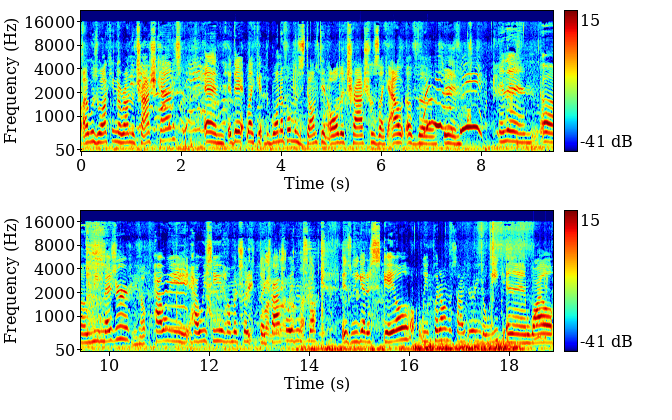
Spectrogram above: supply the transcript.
I was walking around the trash cans, and they like one of them was dumped, and all the trash was like out of the bin. And then uh, we measure how we how we see how much like the trash weighs and stuff. Is we get a scale we put on the side during the week, and then while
